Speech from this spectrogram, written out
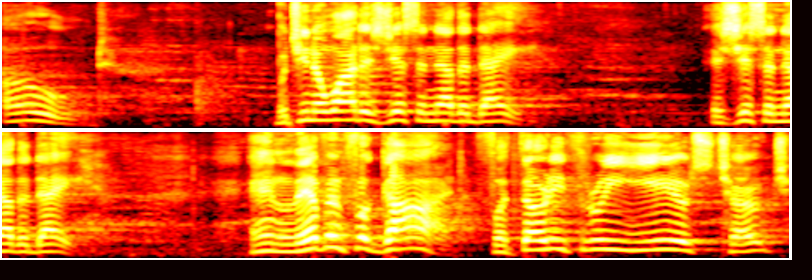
old. But you know what? It's just another day. It's just another day. And living for God for 33 years, church.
